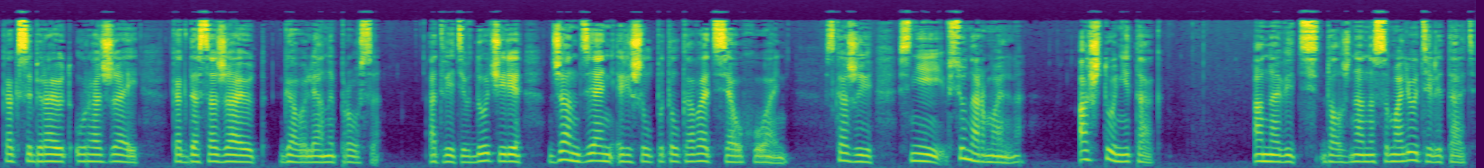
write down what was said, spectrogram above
как собирают урожай, когда сажают гауляны проса. Ответив дочери, Джан Дзянь решил потолковать Сяо Хуань. «Скажи, с ней все нормально?» «А что не так?» «Она ведь должна на самолете летать.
